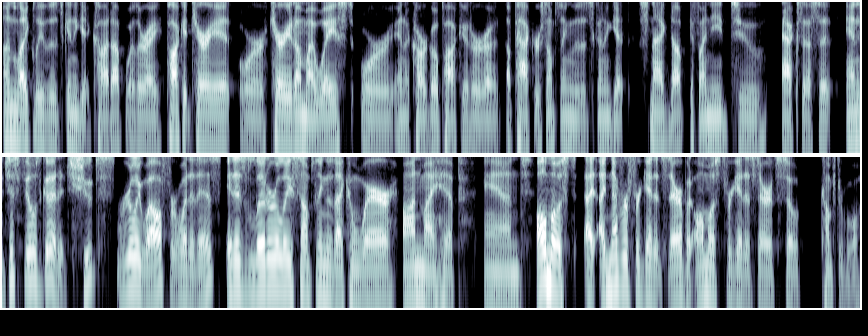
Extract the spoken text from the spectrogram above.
unlikely that it's going to get caught up whether I pocket carry it or carry it on my waist or in a cargo pocket or a, a, pack or something that it's going to get snagged up if I need to access it. And it just feels good. It shoots really well for what it is. It is literally something that I can wear on my hip and almost, I, I never forget it's there, but almost forget it's there. It's so comfortable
